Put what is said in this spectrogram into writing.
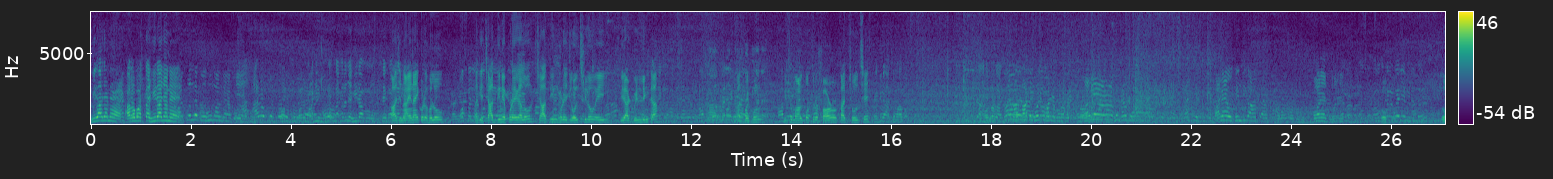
হীরা জানে ভালোবাসা হীরা জানে আজ নাই নাই করে হলেও আজকে চার দিনে পড়ে গেল। চার দিন ধরে জ্বলছিল এই বিরাট বিল্ডিংটা। আর দেখুন কিছু মালপত্র সরানোর কাজ চলছে। তো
